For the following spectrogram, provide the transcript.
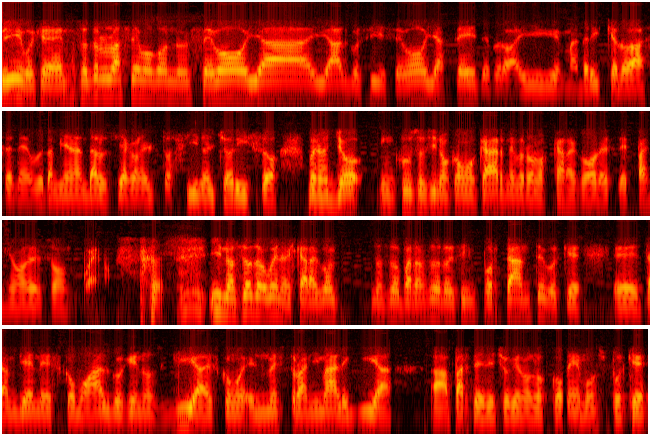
Sí, porque nosotros lo hacemos con cebolla y algo así, cebolla, aceite, pero ahí en Madrid que lo hacen, eh, también en Andalucía con el tocino, el chorizo. Bueno, yo incluso si no como carne, pero los caracoles españoles son buenos. y nosotros, bueno, el caracol nosotros, para nosotros es importante porque eh, también es como algo que nos guía, es como el, nuestro animal guía aparte del hecho que no los comemos, porque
